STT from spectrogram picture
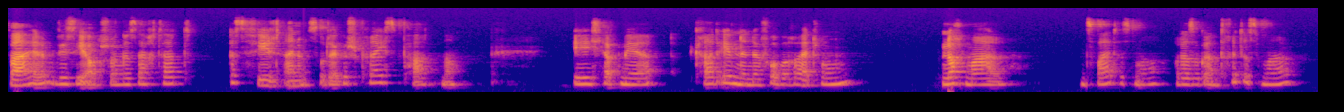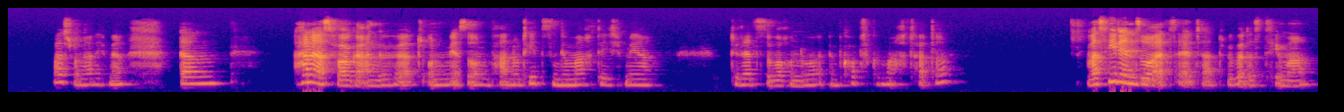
weil, wie sie auch schon gesagt hat, es fehlt einem so der Gesprächspartner. Ich habe mir gerade eben in der Vorbereitung nochmal ein zweites Mal oder sogar ein drittes Mal, weiß schon gar nicht mehr, ähm, Hannas Folge angehört und mir so ein paar Notizen gemacht, die ich mir die letzte Woche nur im Kopf gemacht hatte. Was sie denn so erzählt hat über das Thema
